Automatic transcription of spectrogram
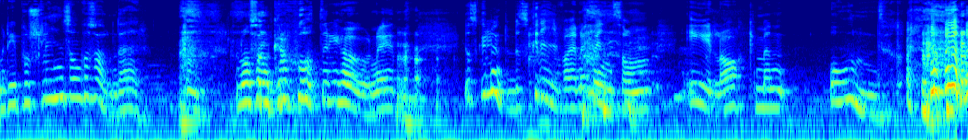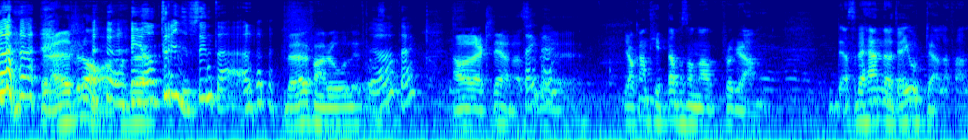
Men det är porslin som går sönder. Någon som gråter i hörnet. Jag skulle inte beskriva energin som elak men ond. Det där är bra. Det, Jag trivs inte här. det där är fan roligt. Ja, Alltså. tack. Ja, verkligen. Alltså, Tack, tack. det, jag kan titta på sådana program. Alltså det händer att jag har gjort det i alla fall.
